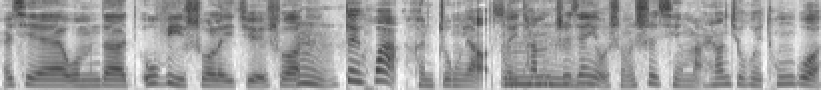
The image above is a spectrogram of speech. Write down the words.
而且我们的 UV 说了一句说。嗯对话很重要，所以他们之间嗯有什么事情，马上就会通过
